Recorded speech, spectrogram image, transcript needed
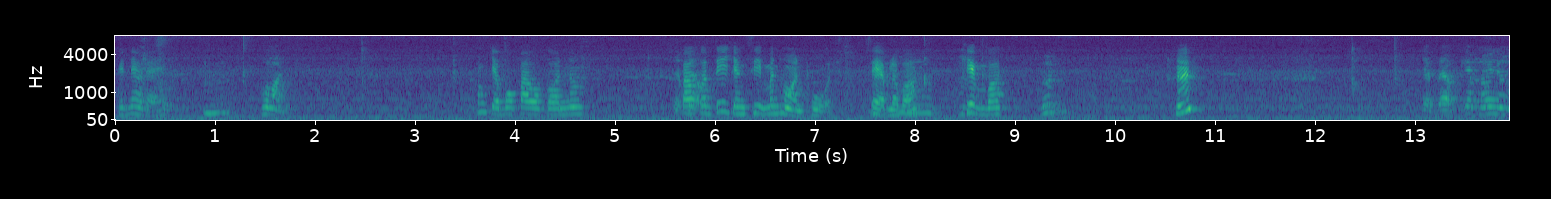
เป็นแนวใดห่อน คงจะบ่เป่าก่อนเนาะเป่าก่อนตีจังสิมันหอนโพดแสบแล้วบ่เข้มบ่ขึ้นฮะเจ็บแล้วเข้มน้อยหนึ่ง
